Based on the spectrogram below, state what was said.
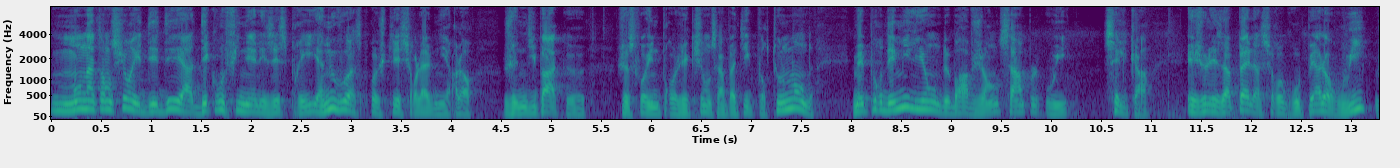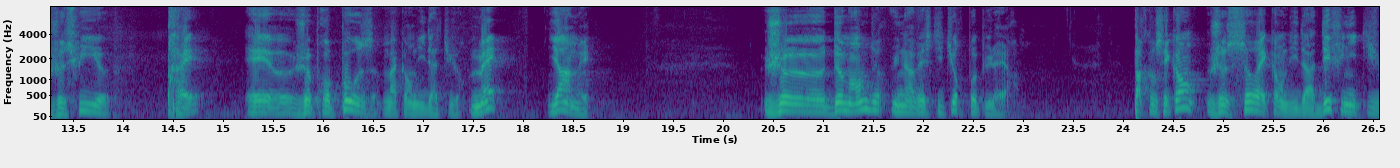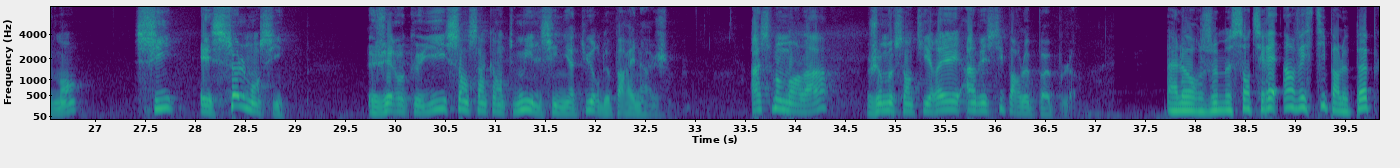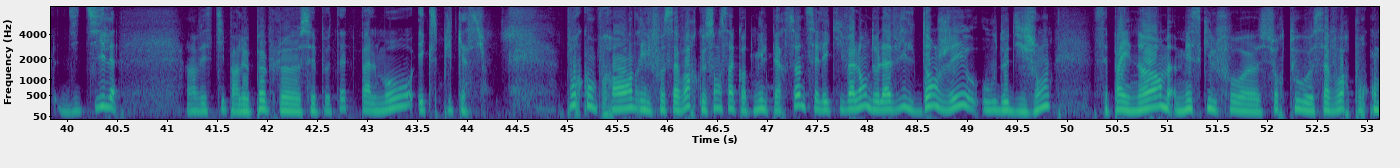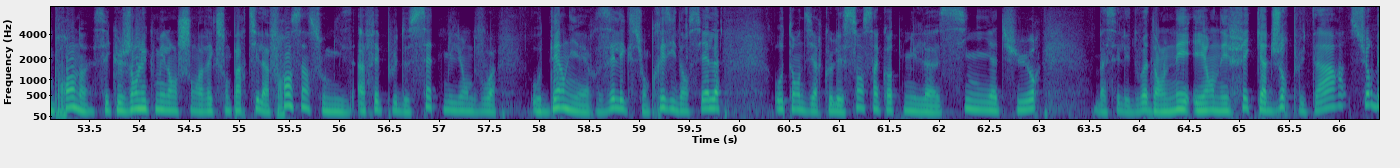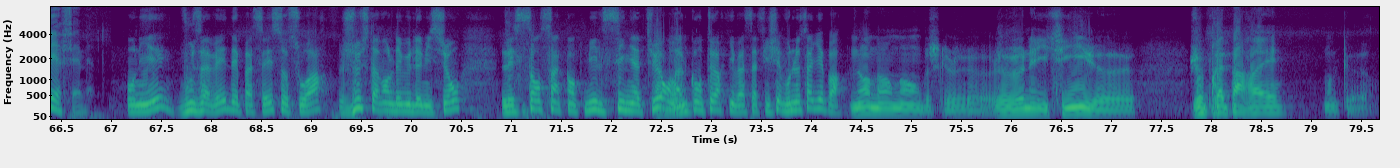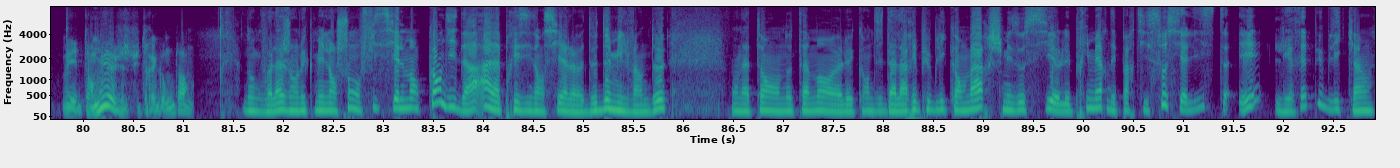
mon intention est d'aider à déconfiner les esprits, à nouveau à se projeter sur l'avenir. Alors, je ne dis pas que je sois une projection sympathique pour tout le monde, mais pour des millions de braves gens simples, oui, c'est le cas. Et je les appelle à se regrouper. Alors oui, je suis euh, prêt et euh, je propose ma candidature. Mais, il y a un mais. Je demande une investiture populaire. Par conséquent, je serai candidat définitivement si, et seulement si, j'ai recueilli 150 000 signatures de parrainage. À ce moment-là, je me sentirai investi par le peuple. Alors je me sentirai investi par le peuple, dit-il. Investi par le peuple, c'est peut-être pas le mot. Explication. Pour comprendre, il faut savoir que 150 000 personnes, c'est l'équivalent de la ville d'Angers ou de Dijon. C'est pas énorme, mais ce qu'il faut euh, surtout euh, savoir pour comprendre, c'est que Jean-Luc Mélenchon, avec son parti La France Insoumise, a fait plus de 7 millions de voix aux dernières élections présidentielles. Autant dire que les 150 000 signatures, bah, c'est les doigts dans le nez. Et en effet, 4 jours plus tard, sur BFM. On y est, vous avez dépassé ce soir, juste avant le début de l'émission, les 150 000 signatures. Ah On a le compteur qui va s'afficher. Vous ne le saviez pas? Non, non, non, parce que je, je venais ici, je, je préparais. Donc, euh, mais tant mieux, je suis très content. Donc voilà, Jean-Luc Mélenchon officiellement candidat à la présidentielle de 2022. On attend notamment euh, le candidat La République en marche, mais aussi euh, les primaires des partis socialistes et les républicains.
